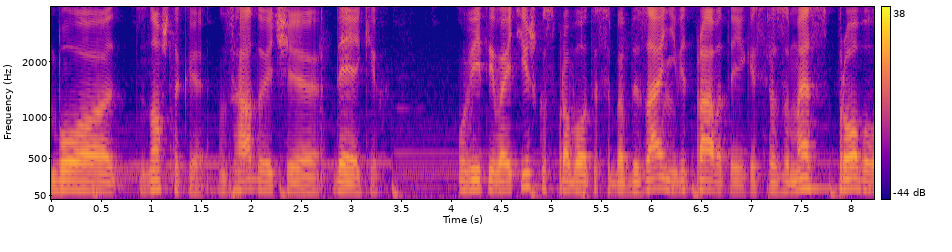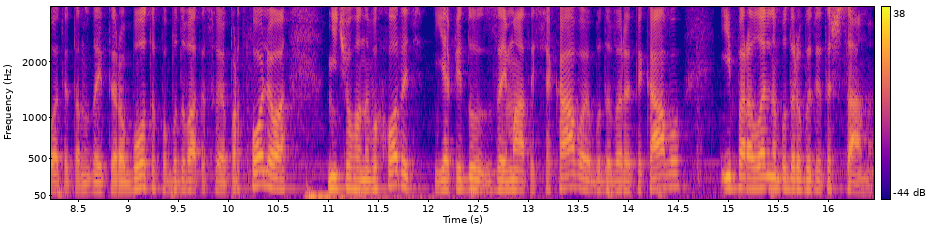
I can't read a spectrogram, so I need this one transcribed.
Бо знову ж таки, згадуючи деяких, увійти в айтішку, спробувати себе в дизайні, відправити якесь резюме, спробувати там знайти роботу, побудувати своє портфоліо. Нічого не виходить. Я піду займатися кавою, буду варити каву і паралельно буду робити те ж саме.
